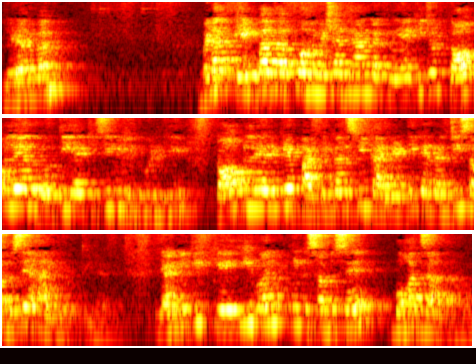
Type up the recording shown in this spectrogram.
लेयर वन बेटा, एक बात आपको हमेशा ध्यान रखनी है कि जो टॉप लेयर होती है किसी भी लिक्विड की टॉप लेयर के पार्टिकल्स की काइनेटिक एनर्जी सबसे हाई होती है। यानी कि के वन इन सबसे बहुत ज़्यादा होगा।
